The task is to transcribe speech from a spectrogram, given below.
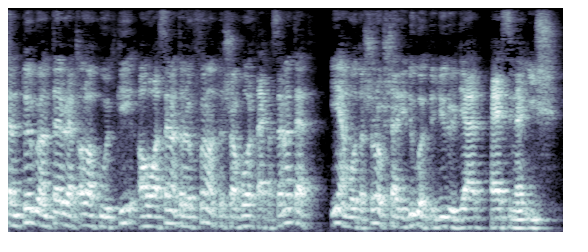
Budapesten több olyan terület alakult ki, ahol a szemetelők folyamatosan hordták a szemetet, ilyen volt a Soroksári Dugotű gyűrűgyár helyszíne is.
